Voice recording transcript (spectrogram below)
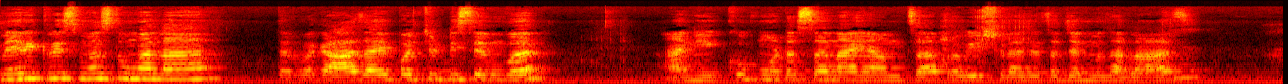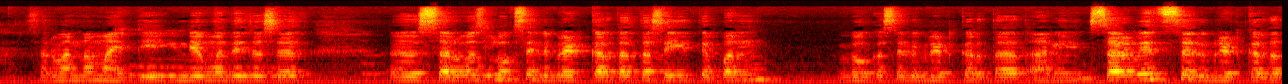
मेरी क्रिसमस तुम्हाला. तर बघा आज आहे पंचवीस डिसेंबर आणि खूप मोठा सण आहे आमचा. प्रवेश राजाचा जन्म झाला आज. सर्वांना माहिती आहे. इंडियामध्ये जसं सर्वच लोक सेलिब्रेट करतात तसे इथे पण लोक सेलिब्रेट करतात आणि सर्वच सेलिब्रेट करतात.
